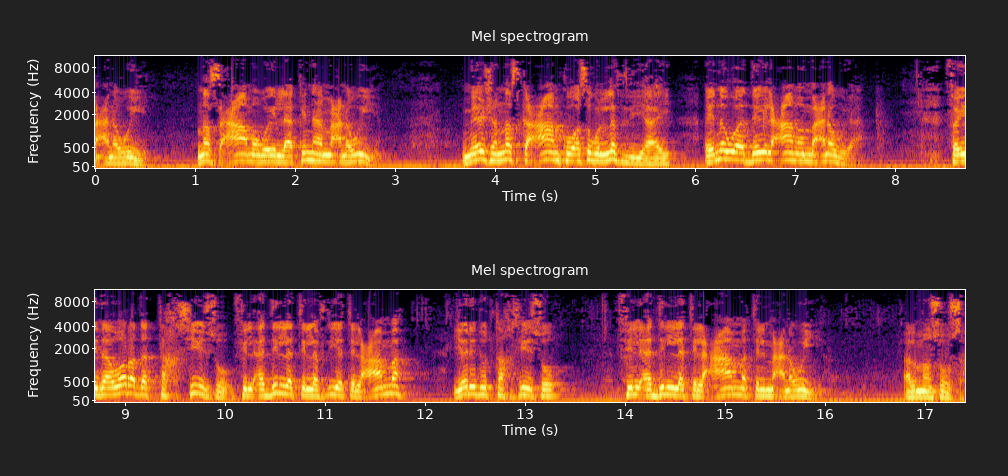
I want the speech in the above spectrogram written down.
macnawiy nas caama wey laakinaha macnawiya meesha naska caamku asagu lafdi yahay aydna waa daliil caama macnawi ah faإida warada التkhsiiصu fi اladilة اlafdiyaة الcaamة yarid التkhsiiصu fi اladilaة الcaamaة الmacnawiya almansuusa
